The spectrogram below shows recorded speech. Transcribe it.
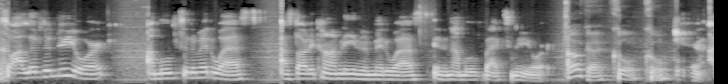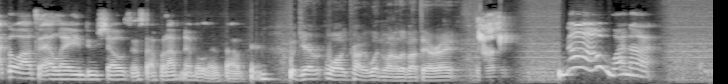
So I lived in New York. I moved to the Midwest. I started comedy in the Midwest, and then I moved back to New York. Okay, cool, cool. Yeah, I go out to LA and do shows and stuff, but I've never lived out there. Would you ever? Well, you probably wouldn't want to live out there, right? No, why not?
